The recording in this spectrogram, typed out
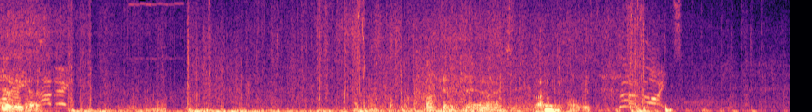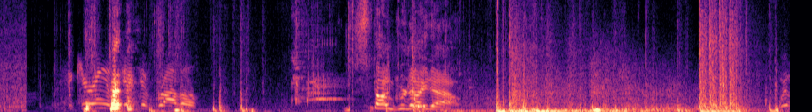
There we go. Fucking damn, that's fucking old. Thermite. Securing objective Bravo. Stun grenade out. We're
